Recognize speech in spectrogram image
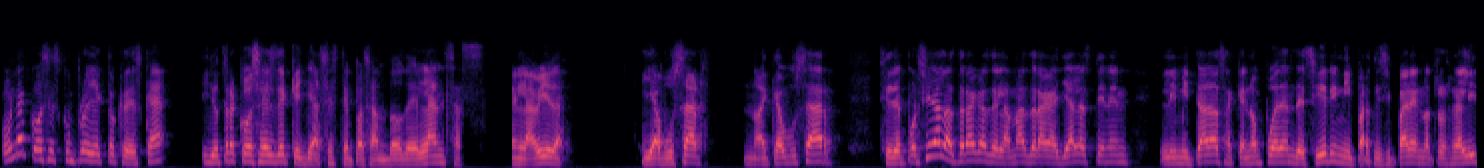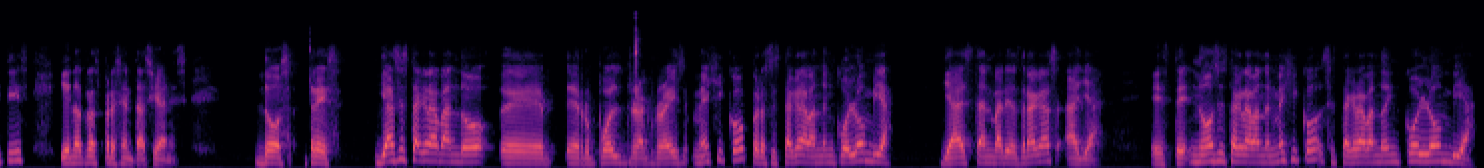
Una cosa es que un proyecto crezca y otra cosa es de que ya se estén pasando de lanzas en la vida y abusar. No hay que abusar. Si de por sí a las dragas de la más draga ya las tienen limitadas a que no pueden decir y ni participar en otros realities y en otras presentaciones. Dos, tres. Ya se está grabando eh, eh, RuPaul Drag Race México, pero se está grabando en Colombia. Ya están varias dragas allá. Este, no se está grabando en México, se está grabando en Colombia.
